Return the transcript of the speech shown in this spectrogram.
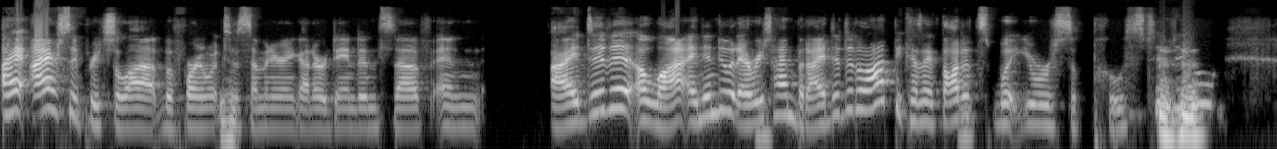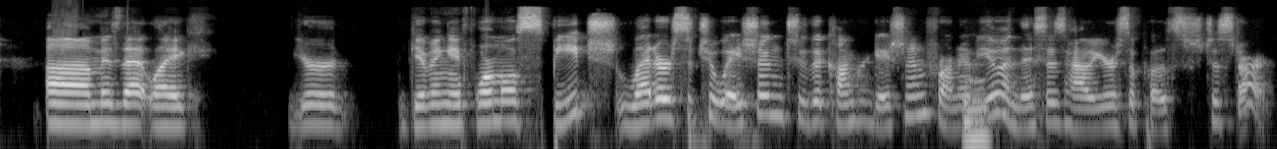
I I actually preached a lot before I went to mm-hmm. seminary and got ordained and stuff, and I did it a lot. I didn't do it every mm-hmm. time, but I did it a lot because I thought mm-hmm. it's what you were supposed to do. Um, is that like you're giving a formal speech letter situation to the congregation in front of you, and this is how you're supposed to start.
